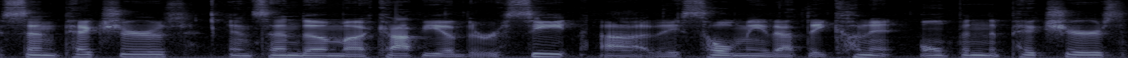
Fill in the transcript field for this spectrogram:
send pictures and send them a copy of the receipt. Uh, they told me that they couldn't open the pictures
